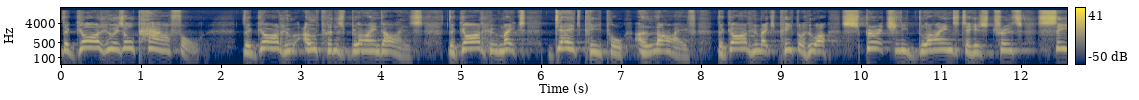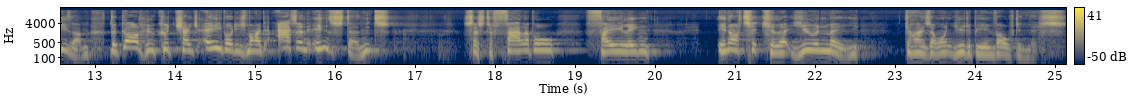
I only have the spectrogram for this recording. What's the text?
The God who is all powerful, the God who opens blind eyes, the God who makes dead people alive, the God who makes people who are spiritually blind to his truths see them, the God who could change anybody's mind at an instant, says to fallible, failing, inarticulate you and me, guys, I want you to be involved in this.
